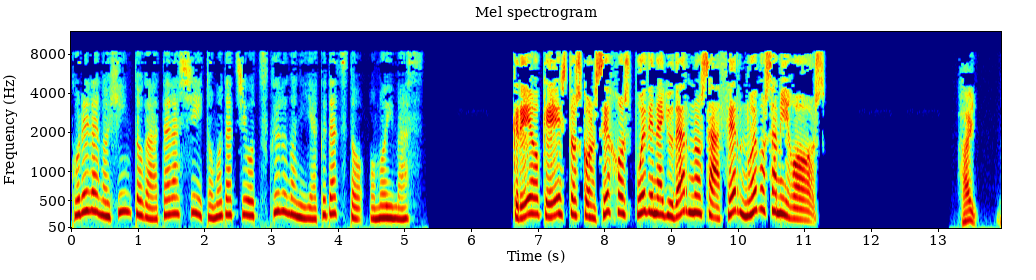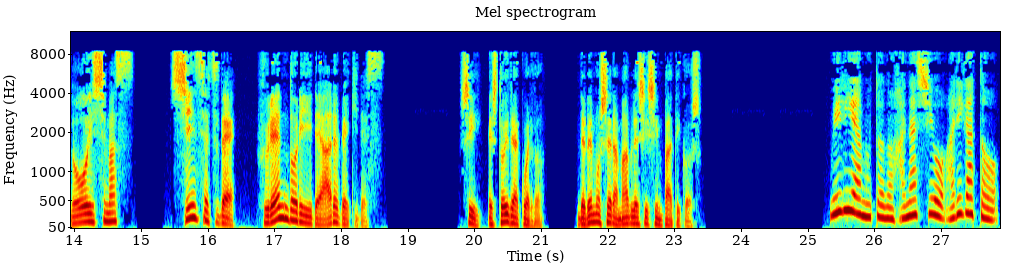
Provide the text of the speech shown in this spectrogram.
これらのヒントが新しい友達を作るのに役立つと思います。Creo que estos consejos pueden ayudarnos a hacer nuevos amigos. はい、同意します。親切で、フレンドリーであるべきです。 Sí, estoy de acuerdo. Debemos ser amables y simpáticos. ウィリアムとの話をありがと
